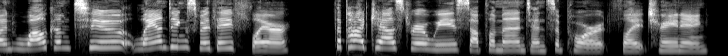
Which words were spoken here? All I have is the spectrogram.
and welcome to Landings with a Flair, the podcast where we supplement and support flight training.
